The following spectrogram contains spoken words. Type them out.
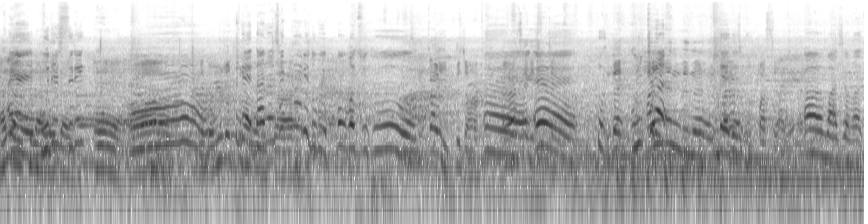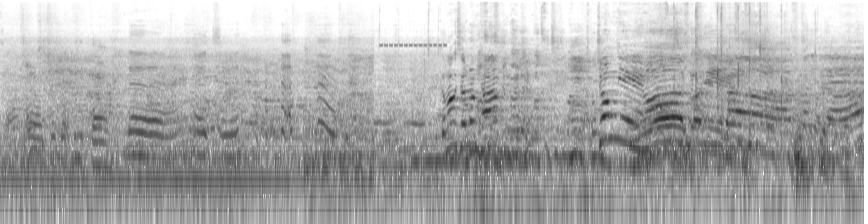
아니요, 그냥 모델 그냥. 3? 네. 어. 와, 근데 너무 좋더라고요. 근데 나는 진짜. 색깔이 너무 예뻐가지고 색깔이 이쁘죠. 예, 빨간색이 진짜. 예. 그 근데 울트라 하이랜드는 네네. 빨간색 못 봤어요. 아직. 아 맞아 맞아 그래가지고 그러니까 네 해야지 금왕설렁탕 이정님, 어, 축하드립니다. 축하드립니다.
